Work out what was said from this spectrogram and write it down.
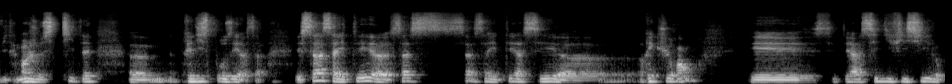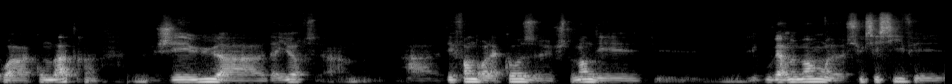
évidemment, je cite, hein, euh, prédisposées à ça. Et ça, ça a été, euh, ça, ça, ça a été assez récurrent et c'était assez difficile à combattre. J'ai eu d'ailleurs défendre la cause justement des, gouvernements euh, successifs et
